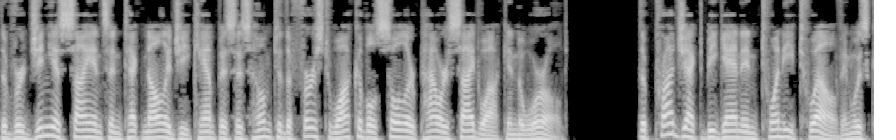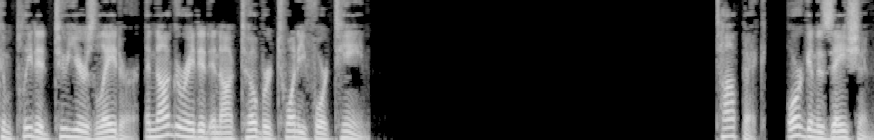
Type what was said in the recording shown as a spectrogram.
The Virginia Science and Technology Campus is home to the first walkable solar power sidewalk in the world. The project began in 2012 and was completed two years later, inaugurated in October 2014. Organization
